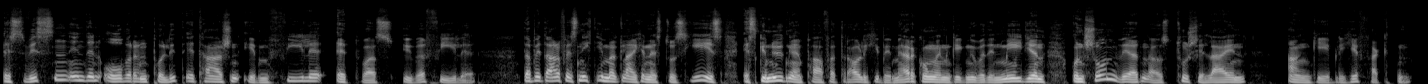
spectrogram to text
Es wissen in den oberen Politetagen eben viele etwas über viele. Da bedarf es nicht immer gleich eines Dossiers, es genügen ein paar vertrauliche Bemerkungen gegenüber den Medien, und schon werden aus Tuscheleien angebliche Fakten.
